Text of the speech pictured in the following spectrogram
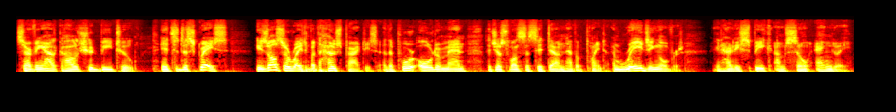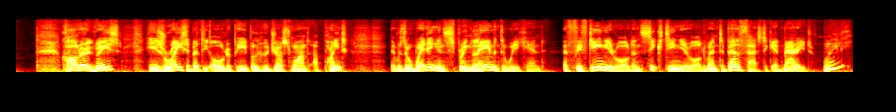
serving alcohol should be too. It's a disgrace. He's also right about the house parties and the poor older man that just wants to sit down and have a pint. I'm raging over it. I can hardly speak. I'm so angry. Caller agrees. He's right about the older people who just want a pint. There was a wedding in Spring Lane at the weekend. A 15 year old and 16 year old went to Belfast to get married. Really?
